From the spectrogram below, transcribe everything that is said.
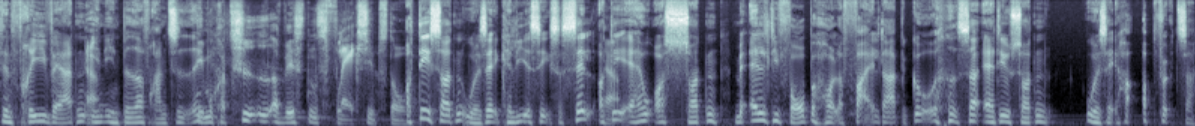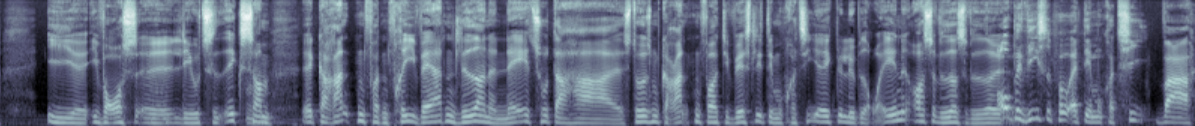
den frie verden ja. ind i en bedre fremtid. Ikke? Demokratiet og vestens flagship står. Og det er sådan, USA kan lide at se sig selv, og ja. det er jo også sådan, med alle de forbehold og fejl, der er begået, så er det jo sådan, USA har opført sig i, øh, i vores øh, levetid, ikke? som øh, garanten for den frie verden, lederen af NATO, der har stået som garanten for, at de vestlige demokratier ikke blev løbet over ende, osv. osv. Og beviset på, at demokrati var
